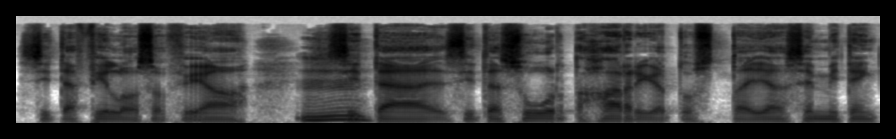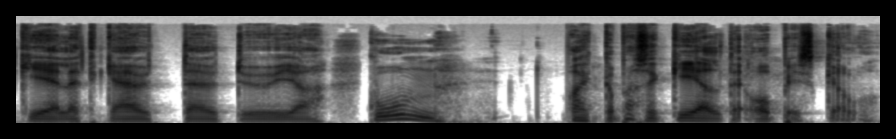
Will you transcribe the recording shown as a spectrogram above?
sitä filosofiaa, mm. sitä, sitä suurta harjoitusta ja se, miten kielet käyttäytyy. Ja kun vaikkapa se kielten opiskelu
